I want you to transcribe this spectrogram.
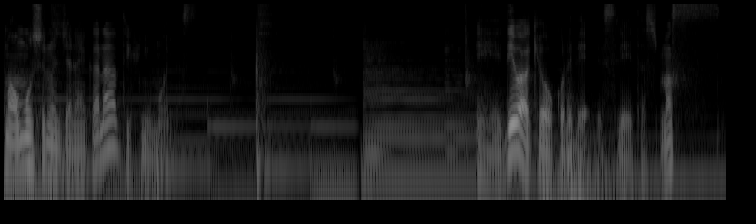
まあ面白いんじゃないかなというふうに思います。えー、では今日これで失礼いたします。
